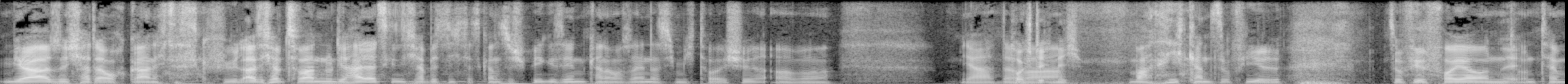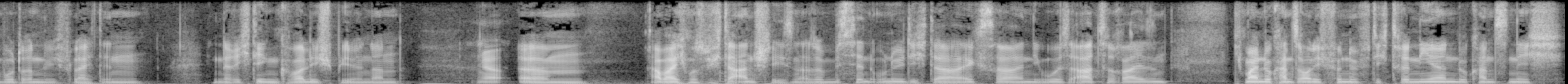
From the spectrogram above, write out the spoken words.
Ja, also ich hatte auch gar nicht das Gefühl. Also ich habe zwar nur die Highlights gesehen, ich habe jetzt nicht das ganze Spiel gesehen, kann auch sein, dass ich mich täusche, aber ja, da war, dich nicht. war nicht ganz so viel, so viel Feuer und, nee. und Tempo drin, wie vielleicht in, in den richtigen Quali-Spielen dann. Ja. Ähm, aber ich muss mich da anschließen. Also ein bisschen unnötig, da extra in die USA zu reisen. Ich meine, du kannst auch nicht vernünftig trainieren, du kannst nicht,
